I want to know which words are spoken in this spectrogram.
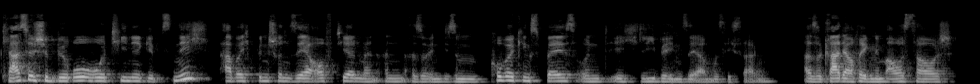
klassische Büroroutine gibt's nicht, aber ich bin schon sehr oft hier in, mein, also in diesem Coworking Space und ich liebe ihn sehr, muss ich sagen. Also gerade auch wegen dem Austausch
